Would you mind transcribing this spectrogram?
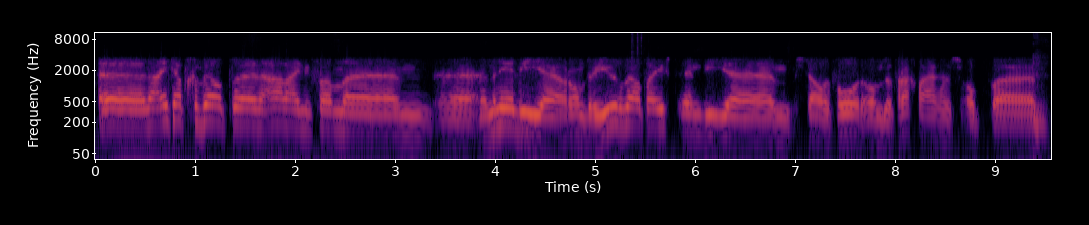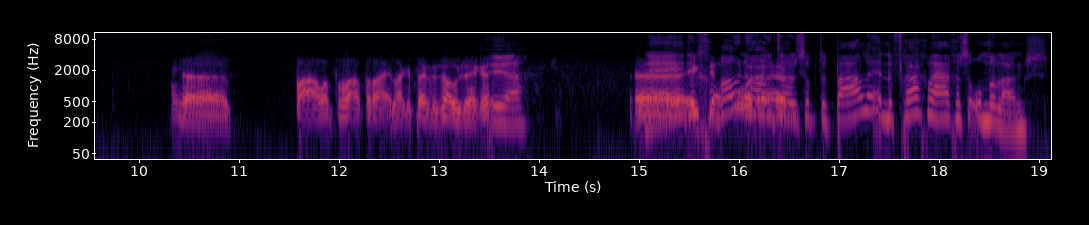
Eh, nou, ik had gebeld eh, naar aanleiding van eh, eh, een meneer die rond drie uur gebeld heeft. En die eh, stelde voor om de vrachtwagens op eh, eh, palen te laten rijden, laat ik het even zo zeggen. Ja. Nee, de gewone voor, auto's op de palen en de vrachtwagens onderlangs.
